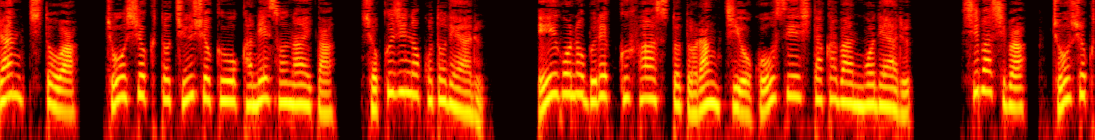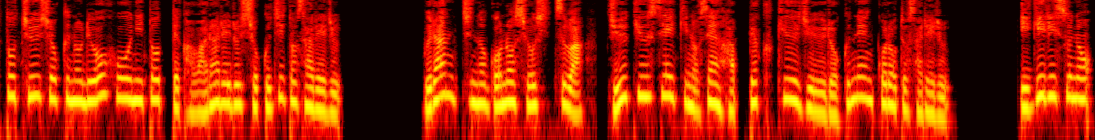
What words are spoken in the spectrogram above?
ランチとは朝食と昼食を兼ね備えた食事のことである。英語のブレックファーストとランチを合成したカバン語である。しばしば朝食と昼食の両方にとって変わられる食事とされる。ブランチの語の初出は19世紀の1896年頃とされる。イギリスの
